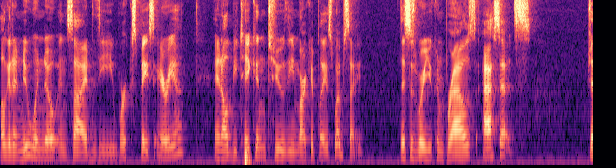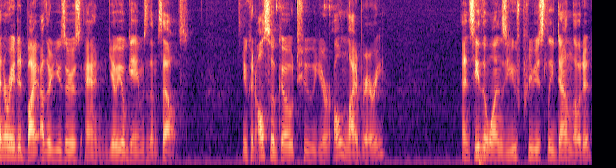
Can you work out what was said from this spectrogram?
I'll get a new window inside the workspace area and I'll be taken to the marketplace website. This is where you can browse assets generated by other users and Yo-Yo Games themselves. You can also go to your own library and see the ones you've previously downloaded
